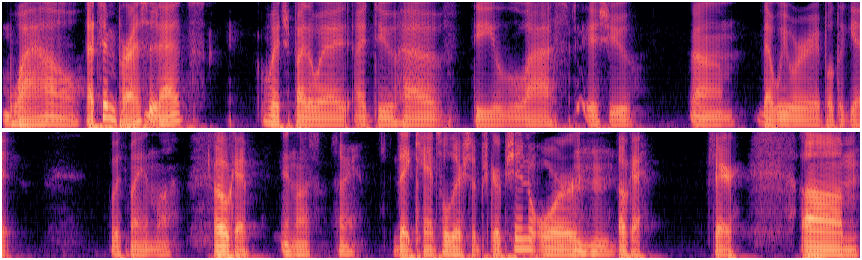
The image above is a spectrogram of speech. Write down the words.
Wow. That's impressive. That's which, by the way, I do have the last issue um, that we were able to get with my in-law. okay. In-laws, sorry. They cancel their subscription or Mhm. Okay, fair. Um,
